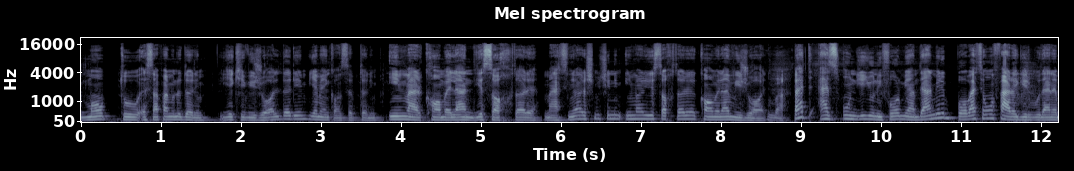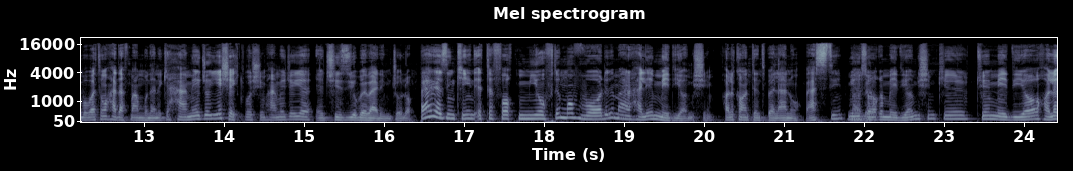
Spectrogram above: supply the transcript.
ما تو اسنپ هم اینو داریم. یکی visual داریم یه main concept داریم. اینور کاملا یه ساختار متنی براش میچینیم اینور یه ساختار کاملا visual. بله. بعد از اون یه uniform ی هم در میاریم. بابت اون فراگیر بودنه بابت اون هدفمند بودنه که همه جا یه شکل باشیم همه جا یه چیزی رو ببریم جلو. بعد از اینکه این اتفاق میفته ما وارد مرحله media میشیم. حالا content plan رو بستیم میایم بله. سراغ media میشیم که توی media حالا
